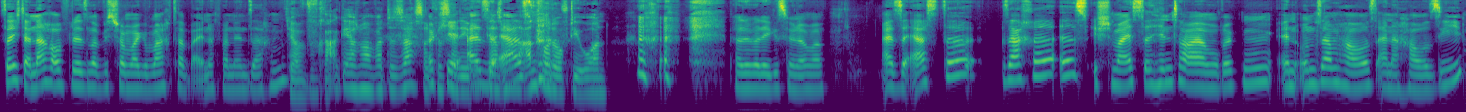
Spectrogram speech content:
soll ich danach auflösen, ob ich es schon mal gemacht habe, eine von den Sachen? Ja, frag erst mal, was du sagst. Dann kriegst du Okay, ja direkt also erstmal eine Antwort auf die Ohren. Dann überlege ich es mir nochmal. Also erste Sache ist, ich schmeiße hinter eurem Rücken in unserem Haus eine Hausi.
